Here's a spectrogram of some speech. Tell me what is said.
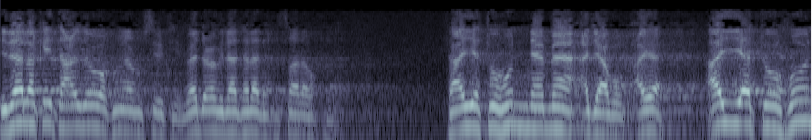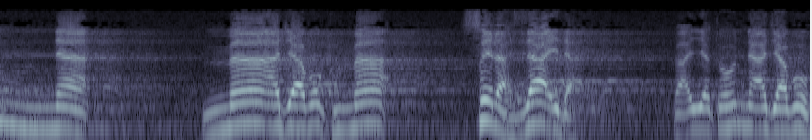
إذا لقيت عدوك من المشركين فادعوا إلى ثلاث خصال أو خلال فأيتهن ما أجابوك. أيتهن ما أجابوك ما صلة زائدة. فأيتهن أجابوك.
